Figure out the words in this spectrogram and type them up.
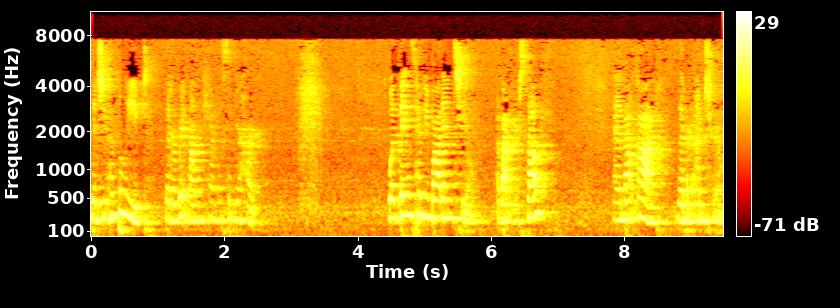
that you have believed that are written on the canvas of your heart? What things have you bought into about yourself and about God that are untrue?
